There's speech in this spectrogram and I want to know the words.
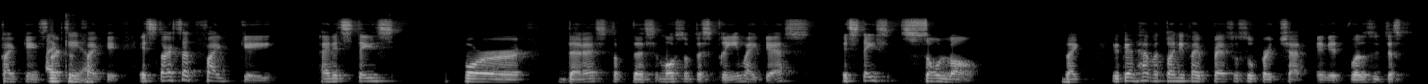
5k starts 5K up. 5k. It starts at 5k and it stays for the rest of the most of the stream, I guess. It stays so long. Like you can have a 25 peso super chat and it will just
